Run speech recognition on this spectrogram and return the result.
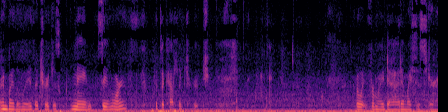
And by the way, the church is named St. Lawrence. It's a Catholic church. Gotta wait for my dad and my sister.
